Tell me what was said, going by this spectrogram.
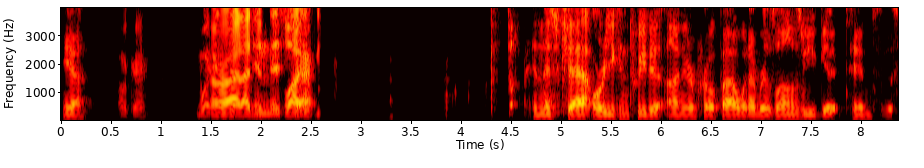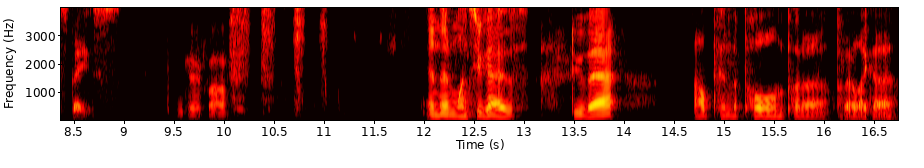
Yeah. Okay. What, All in right, this, I just in this applied chat? with In this chat, or you can tweet it on your profile, whatever, as long as you get it pinned to the space. Okay, fine. And then once you guys do that, I'll pin the poll and put a put a like a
